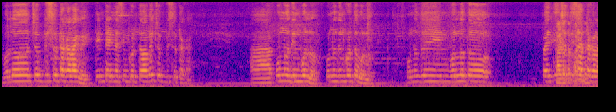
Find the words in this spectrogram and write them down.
বলল চব্বিশশো টাকা লাগবে। তিনটা ইন্ডাসিং করতে হবে চব্বিশশো টাকা। আর পনেরো দিন বলল পনেরো দিন করতে বলল। পনেরো দিন বলল তো প্রায় তিনশো তিরিশ হাজার টাকা লাগবে।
